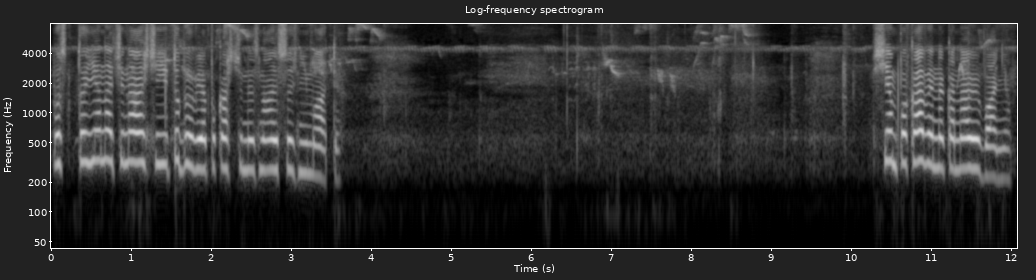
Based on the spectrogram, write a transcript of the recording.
Просто я починаючи ютубер, я поки що не знаю, що знімати. Всім пока, ви на каналі Ваня.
